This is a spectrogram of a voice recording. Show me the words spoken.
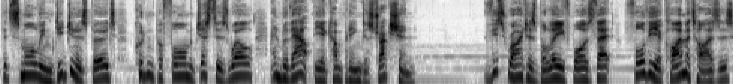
that small indigenous birds couldn't perform just as well and without the accompanying destruction. This writer's belief was that for the acclimatizers,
